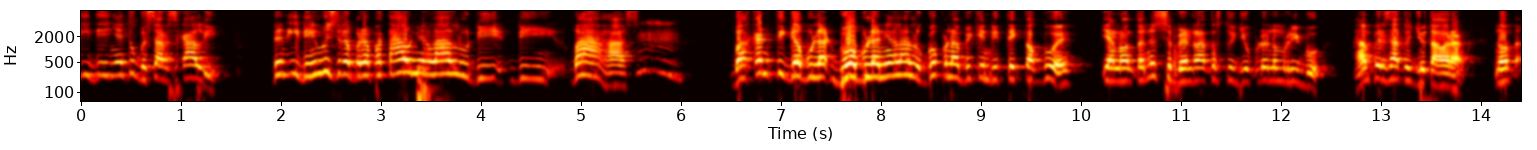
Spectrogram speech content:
idenya itu besar sekali. Dan ide ini sudah berapa tahun yang lalu di dibahas. Mm-mm. Bahkan tiga bulan, dua bulan yang lalu, gue pernah bikin di TikTok gue yang nontonnya 976 ribu, hampir satu juta orang. Nonton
